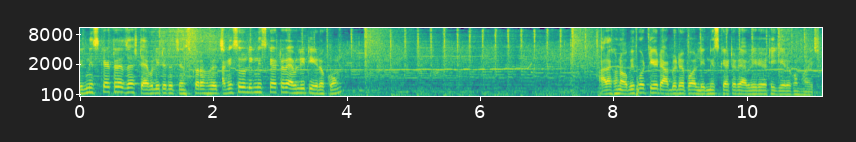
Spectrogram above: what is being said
লিগনিস ক্যারেক্টারের জাস্ট অ্যাবিলিটিটা চেঞ্জ করা হয়েছে। আগে ছিল লিগনিস ক্যারেক্টারের অ্যাবিলিটি এরকম। আর এখন অবি ফোরটি এইট আপডেটের পর লিগনিস ক্যারেক্টারের অ্যাবিলিটিটা ঠিক এরকম হয়েছে।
